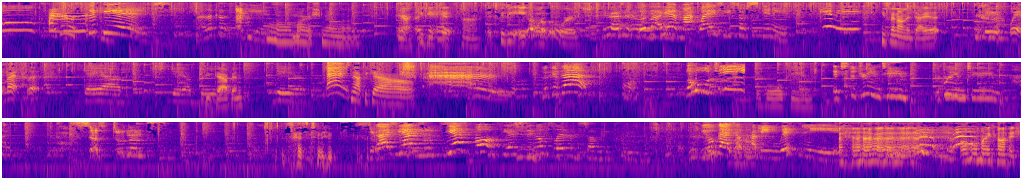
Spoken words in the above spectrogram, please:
Oh, marshmallow. Yeah, he Okay, be fit, huh? It's because he ate all his oh. porridge. He hasn't What about him? Why is he so skinny? Skinny! He's been on a diet. Dude, wait, Matt, look. Dab. Dab, He's dabbing. Dab. Hey! Snappy cow. Look at that! The whole team! The whole team. It's the dream team. The dream team. Sustenance. Sustenance. Guys, he has, he has both. He has Stinger Flynn and Somebody Please. You guys are uh-huh. coming with me. oh my gosh.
